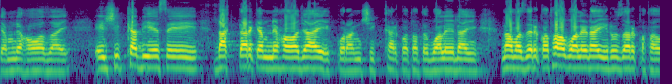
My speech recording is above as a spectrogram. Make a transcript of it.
কেমনে হওয়া যায়, এই শিক্ষা দিয়েছে, ডাক্তার কেমনে হওয়া যায়, কোরআন শিক্ষার কথা তো বলে নাই, নামাজের কথাও বলে নাই, রোজার কথাও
